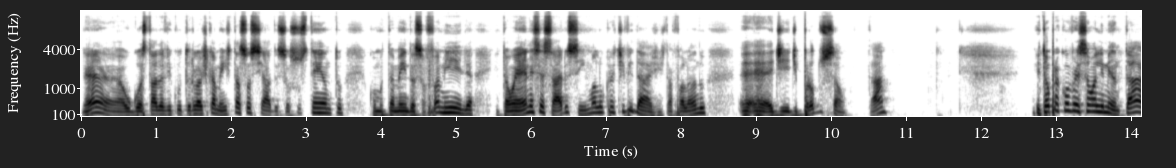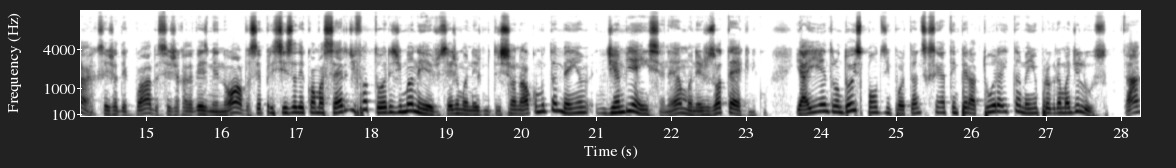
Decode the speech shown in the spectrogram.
Né? O gostar da avicultura, logicamente, está associado ao seu sustento, como também da sua família. Então, é necessário sim uma lucratividade. A gente está falando é, é, de, de produção. Tá? Então, para a conversão alimentar seja adequada, seja cada vez menor, você precisa adequar uma série de fatores de manejo, seja o manejo nutricional, como também de ambiência, né? o manejo zootécnico. E aí entram dois pontos importantes que são a temperatura e também o programa de luz. Tá?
